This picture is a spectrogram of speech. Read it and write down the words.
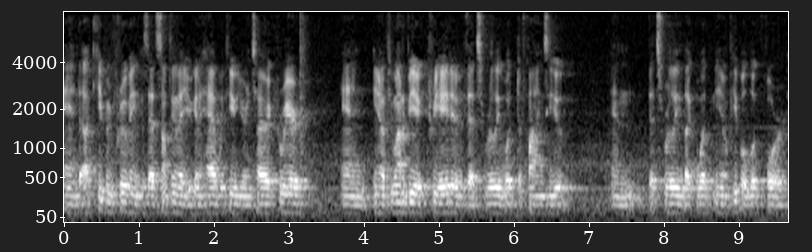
and uh, keep improving because that's something that you're going to have with you your entire career. And you know if you want to be a creative, that's really what defines you, and that's really like what you know people look for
